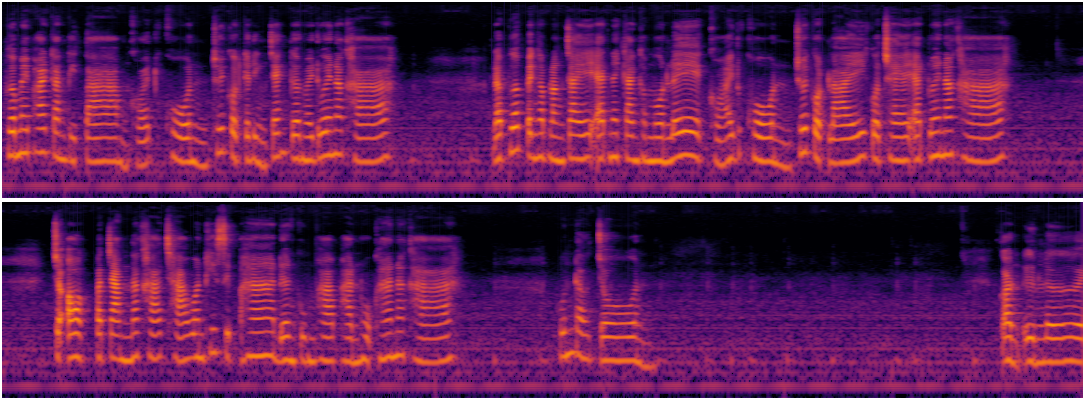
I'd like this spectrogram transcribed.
เพื่อไม่พลาดการติดตาม ขอให้ทุกคนช่วยกดกระดิ่งแจ้งเตือนไว้ด้วยนะคะ และเพื่อเป็นกำลังใจให้แอดในการคำนวณเลขขอให้ทุกคน ช่วยกดไลค์กดแชร์แอดด้วยนะคะ จะออกประจำนะคะ เช้าวันที่ 15 เดือนกุมภาพันธ์65 นะคะหุ้นดาวโจนส์ก่อนอื่นเลย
